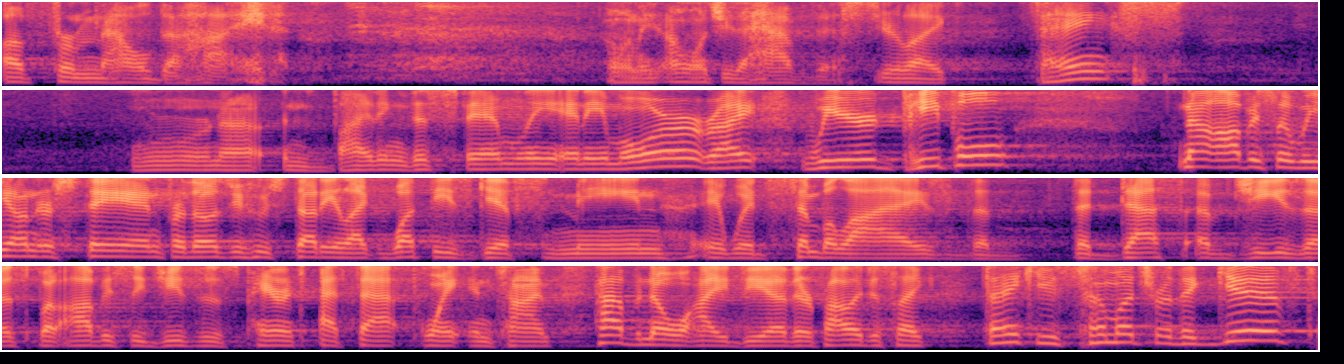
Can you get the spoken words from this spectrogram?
of formaldehyde. I want, you to have this. You're like, thanks we're not inviting this family anymore, right? Weird people. Now, obviously, we understand for those of you who study like what these gifts mean, it would symbolize the, the death of Jesus, but obviously, Jesus' parents at that point in time have no idea. They're probably just like, thank you so much for the gift.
